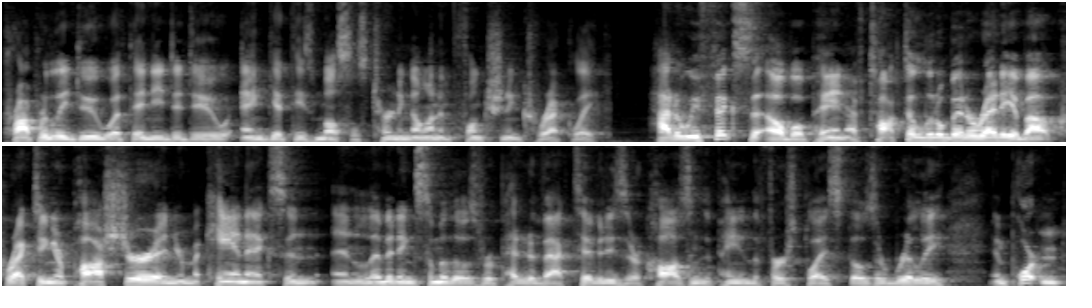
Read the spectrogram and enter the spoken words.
properly do what they need to do and get these muscles turning on and functioning correctly. How do we fix the elbow pain? I've talked a little bit already about correcting your posture and your mechanics and, and limiting some of those repetitive activities that are causing the pain in the first place. Those are really important.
